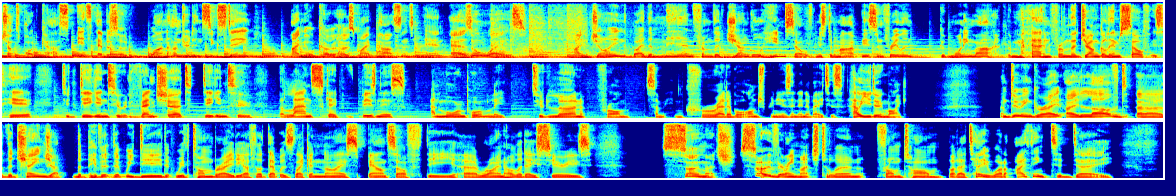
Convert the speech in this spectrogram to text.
Shots podcast. It's episode 116. I'm your co host, Mike Parsons, and as always, I'm joined by the man from the jungle himself, Mr. Mark Pearson Freeland. Good morning, Mark. The man from the jungle himself is here to dig into adventure, to dig into the landscape of business, and more importantly, to learn from some incredible entrepreneurs and innovators. How are you doing, Mike? I'm doing great. I loved uh, the change up, the pivot that we did with Tom Brady. I thought that was like a nice bounce off the uh, Ryan Holiday series. So much, so very much to learn from Tom. But I tell you what, I think today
